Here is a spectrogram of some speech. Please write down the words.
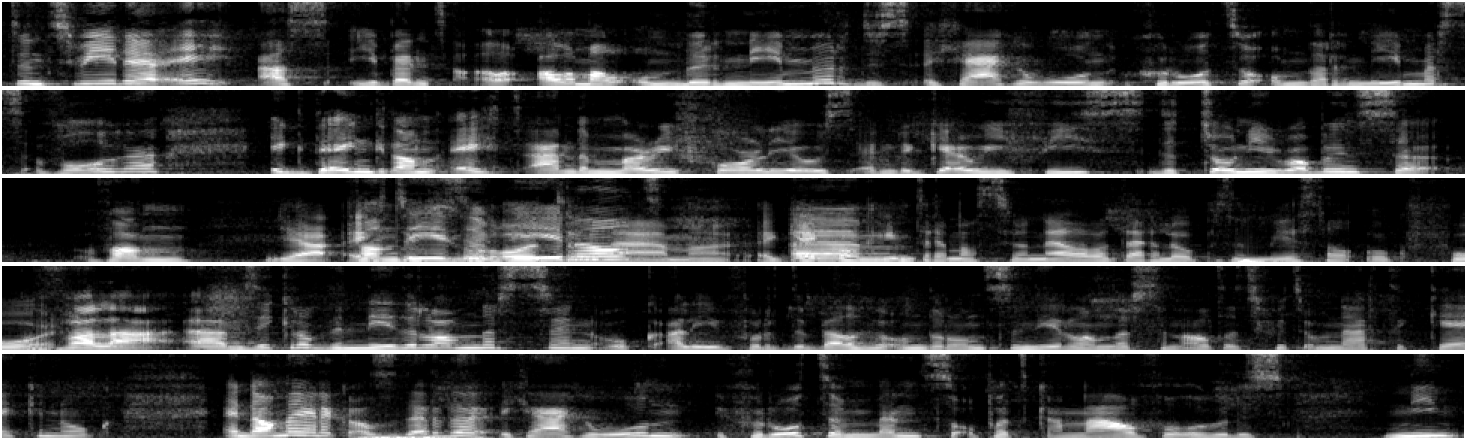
Ten tweede, hey, als, je bent al- allemaal ondernemer, dus ga gewoon grote ondernemers volgen. Ik denk dan echt aan de Murray Forleo's en de Gary V's, de Tony Robbins van, Ja, van deze grote wereld. namen. Ik kijk Ehm, ook internationaal, want daar lopen ze meestal ook voor. Voilà, ehm, zeker ook de Nederlanders zijn ook, allee, voor de Belgen onder ons, de Nederlanders zijn altijd goed om naar te kijken ook. En dan eigenlijk als derde, ga gewoon grote mensen op het kanaal volgen. Dus niet,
